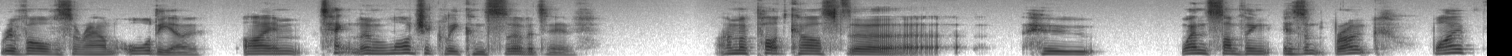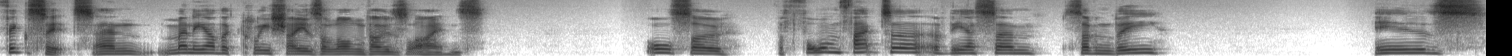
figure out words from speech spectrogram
revolves around audio, I'm technologically conservative. I'm a podcaster who, when something isn't broke, why fix it? And many other cliches along those lines. Also, the form factor of the SM7B is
